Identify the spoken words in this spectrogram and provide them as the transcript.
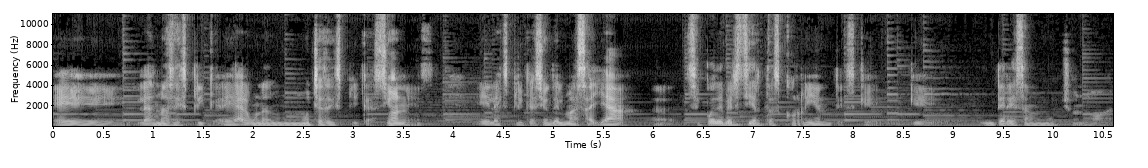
Eh, las más eh, algunas muchas explicaciones, eh, la explicación del más allá. Se puede ver ciertas corrientes que, interesan mucho ¿no? a,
